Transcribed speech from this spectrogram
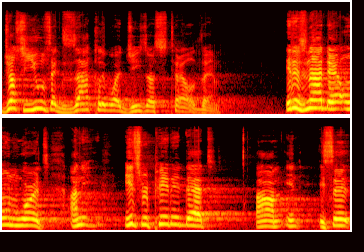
Just use exactly what Jesus tells them. It is not their own words. And it's repeated that um, it, it said,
